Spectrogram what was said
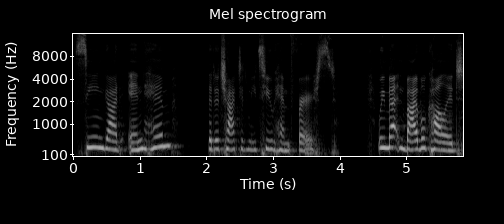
seeing God in him that attracted me to him first. We met in Bible college,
